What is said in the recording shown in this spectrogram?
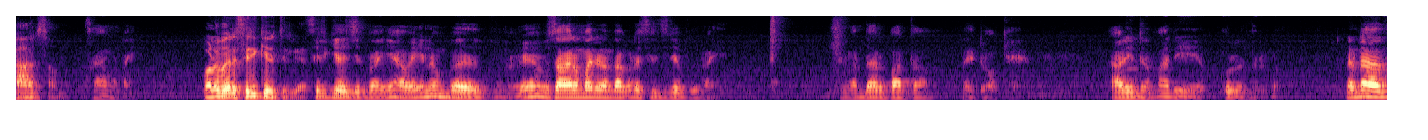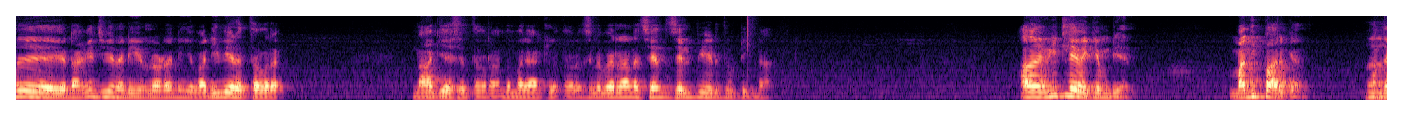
யார் சாமி? சாக மாட்டாங்க பல பேரை சிரிக்க வச்சிருக்காரு சிரிக்க வச்சுருப்பாங்க. அவங்களும் இப்போ சாகிற மாதிரி வந்தால் கூட சிரிச்சிட்டே போயிடுவாங்க வந்தார் பார்த்தோம். Right okay. அப்படின்ற மாதிரி ஒரு இது இருக்கும். ரெண்டாவது நகைச்சுவை நடிகர்களோட நீங்கள் வடிவேலை தவிர நாகேஷை தவிர அந்த மாதிரி ஆட்களை தவிர சில பேர்லாம் சேர்ந்து செல்ஃபி எடுத்து விட்டிங்கன்னா அதை வீட்டிலே வைக்க முடியாது. மதிப்பாக இருக்காது அந்த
